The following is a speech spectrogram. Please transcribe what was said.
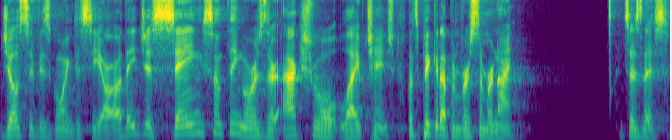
Joseph is going to see. Are, are they just saying something or is there actual life change? Let's pick it up in verse number nine. It says this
